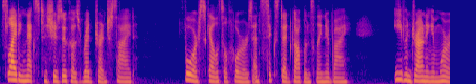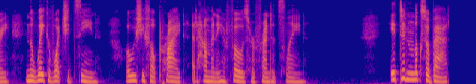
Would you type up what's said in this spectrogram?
sliding next to Shizuko's red drenched side. Four skeletal horrors and six dead goblins lay nearby. Even drowning in worry, in the wake of what she'd seen, Oushi felt pride at how many her foes her friend had slain. It didn't look so bad.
